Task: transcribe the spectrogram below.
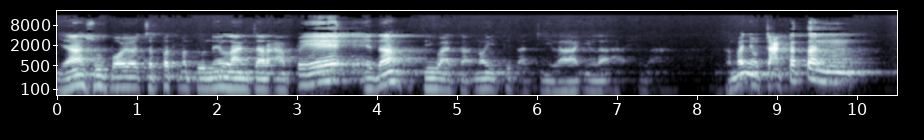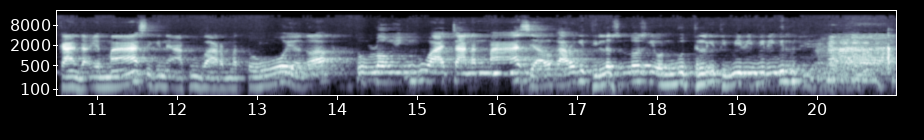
ya supaya cepet metune lancar apik ya diwacana itu tadi la ilaha illallah. Sampeyan yo catetan kandhake Mas iki nek aku arep metu ya toh? Tulung iki wacanan Mas ya karo iki dilus-lus iki mudel iki diwiri-wiri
